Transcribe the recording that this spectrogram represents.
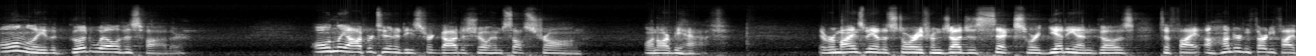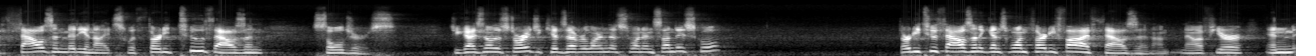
only the goodwill of his Father, only opportunities for God to show himself strong on our behalf. It reminds me of the story from Judges 6, where Gideon goes to fight 135,000 Midianites with 32,000 soldiers. Do you guys know the story? Did you kids ever learn this one in Sunday school? 32,000 against 135,000. Um, now, if you're in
